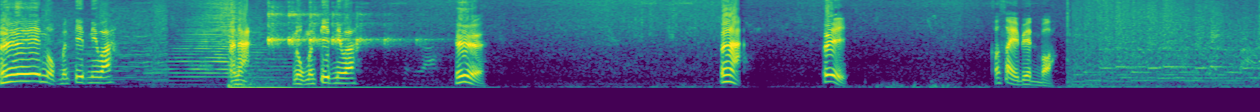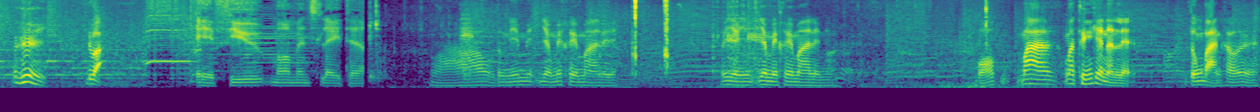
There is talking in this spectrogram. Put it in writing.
เฮ้ย หนกมันติดนี่วะอันน่ะ หนกมันติดนี่วะเฮ้ยนั่นน่ะ เฮ้ย เขาใส่เบ็ดบ่เฮ้ยดูอะ A few moments later. ว้าว ตรงนี้ยังไม่เคยมาเลยเฮ้ยยังยังไม่เคยมาเลยเนี่ขอกมา มาถึงแค่นั้นแหละ ตรงบ้านเขาเลย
